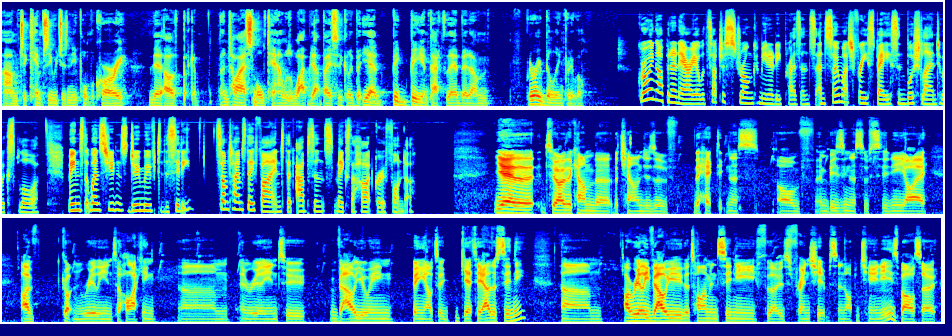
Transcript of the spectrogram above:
um, to Kempsey, which is near Port Macquarie, there uh, like an entire small town was wiped out basically. But yeah, big big impact there. But um, we're rebuilding pretty well. Growing up in an area with such a strong community presence and so much free space and bushland to explore means that when students do move to the city, sometimes they find that absence makes the heart grow fonder. Yeah, the, to overcome the, the challenges of the hecticness of and busyness of Sydney, I I've gotten really into hiking um, and really into valuing being able to get out of Sydney. Um, I really value the time in Sydney for those friendships and opportunities, but also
